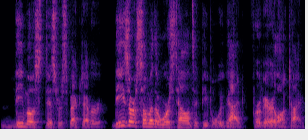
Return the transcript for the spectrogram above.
the most disrespect ever. These are some of the worst talented people we've had for a very long time.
